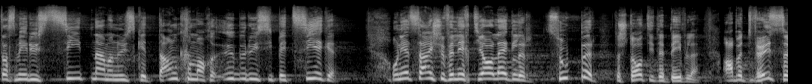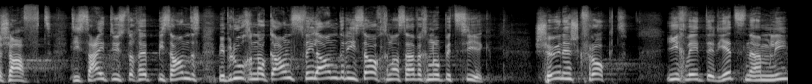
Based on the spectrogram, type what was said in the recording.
dass wir uns Zeit nehmen und uns Gedanken machen über unsere Beziehungen. Und jetzt sagst du vielleicht, ja, Legler, super, das steht in der Bibel. Aber die Wissenschaft, die sagt uns doch etwas anderes. Wir brauchen noch ganz viele andere Sachen als einfach nur Beziehung. Schön hast du gefragt. Ich werde dir jetzt nämlich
